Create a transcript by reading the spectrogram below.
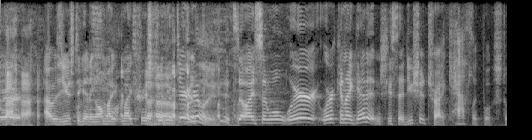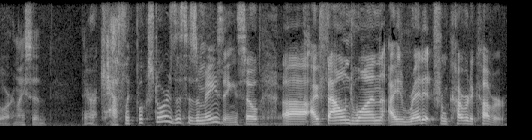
where I was used to getting all my, my Christian material. Really? So I said, "Well, where where can I get it?" And she said, "You should try a Catholic bookstore." And I said, there are Catholic bookstores? This is amazing. So uh, I found one, I read it from cover to cover.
